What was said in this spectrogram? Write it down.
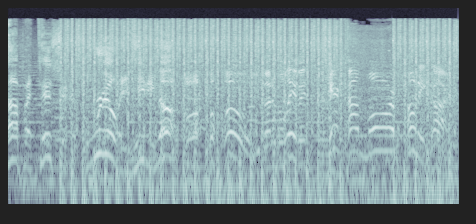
Competition is really heating up. Oh, ho, ho, you better believe it. Here come more pony carts.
